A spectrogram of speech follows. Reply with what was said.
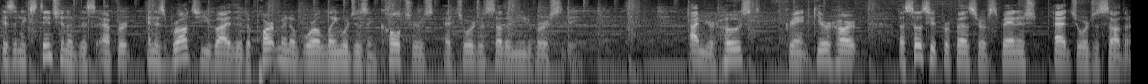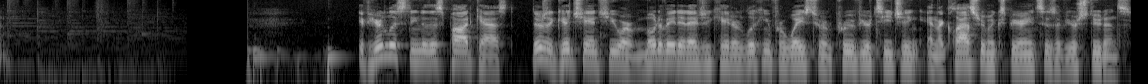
is an extension of this effort and is brought to you by the Department of World Languages and Cultures at Georgia Southern University. I'm your host, Grant Gearhart, Associate Professor of Spanish at Georgia Southern. If you're listening to this podcast, there's a good chance you are a motivated educator looking for ways to improve your teaching and the classroom experiences of your students.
